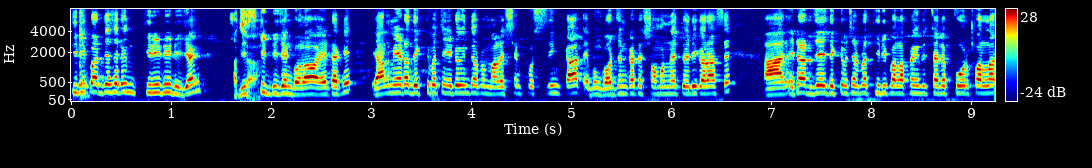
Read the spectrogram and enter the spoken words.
থ্রি পার্ট দিয়ে কিন্তু three D design biscuit design বলা হয় এটাকে। এই আলমিরাটা দেখতে পাচ্ছেন এটা কিন্তু আপনার মালয়েশিয়ান পশ্চিম কাঠ এবং গর্জন কাঠের সমন্বয়ে তৈরি করা আছে। আর এটার যে দেখতে পাচ্ছেন আপনার থ্রি পাল্লা কিন্তু চাইলে ফোর পাল্লা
